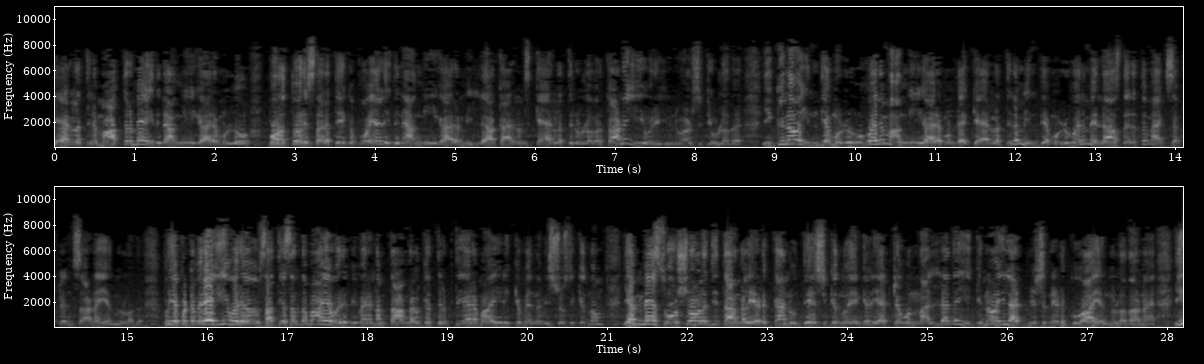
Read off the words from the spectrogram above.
കേരളത്തിൽ മാത്രമേ ഇതിന് അംഗീകാരമുള്ളൂ. പുറത്തൊരു സ്ഥലത്തേക്ക് പോയാൽ ഇതിന് അംഗീകാരമില്ല. കാരണം കേരളത്തിലുള്ളവർക്കാണ് ഈ ഒരു യൂണിവേഴ്സിറ്റി ഉള്ളത്. ഇഗ്നോ ഇന്ത്യ മുഴുവനും അംഗീകാരമുണ്ട്. കേരളത്തിലും ഇന്ത്യ മുഴുവനും എല്ലാ സ്ഥലത്തും അക്സെപ്റ്റൻസ് ആണ് എന്നുള്ളത്. പ്രിയപ്പെട്ടവരെ ഈ ഒരു സത്യസന്ധമായ ഒരു വിവരണം താങ്കൾക്ക് തൃപ്തികരമായിരിക്കും എന്ന് വിശ്വസിക്കുന്നു. എം എ സോഷ്യോളജി താങ്കൾ എടുക്കാൻ ഉദ്ദേശിക്കുന്നു എങ്കിൽ ഏറ്റവും നല്ലത് ഇഗ്നോയിൽ അഡ്മിഷൻ എടുക്കുക എന്നുള്ളതാണ്. ഈ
